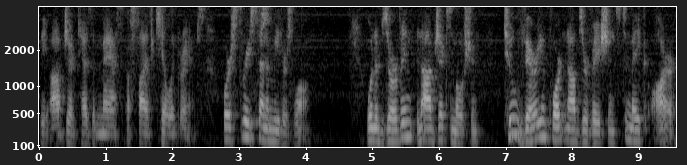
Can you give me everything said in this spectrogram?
the object has a mass of 5 kilograms or is 3 centimeters long. When observing an object's motion, two very important observations to make are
